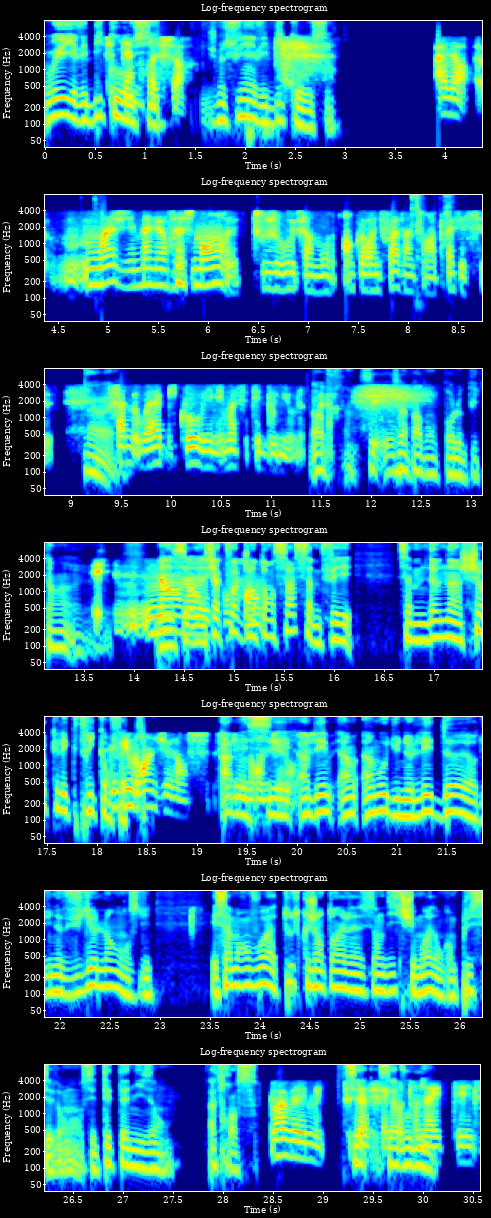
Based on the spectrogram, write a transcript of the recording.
Oui, il y avait Bico aussi. ressort. Je me souviens, il y avait Bico aussi. Alors, euh, moi, j'ai malheureusement euh, toujours eu, enfin bon, encore une fois, 20 ans après, c'est ce Ah ouais. fameux, ouais, Bico, oui, mais moi, c'était Bougnoul. Oh, c'est- enfin, pardon pour le putain. euh, Et- non, mais c'est- non, à mais chaque fois que j'entends ça, ça me fait, ça me donne un choc électrique en C'est fait. d'une grande violence. C'est Ah mais c'est un, des- un, un mot d'une laideur, d'une violence, et ça me renvoie à tout ce que j'entendais dans les années 70 chez moi. Donc en plus c'est vraiment, c'est tétanisant, atroce. Ouais, ouais, mais tout C'est- à fait. c'est Quand on a été,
